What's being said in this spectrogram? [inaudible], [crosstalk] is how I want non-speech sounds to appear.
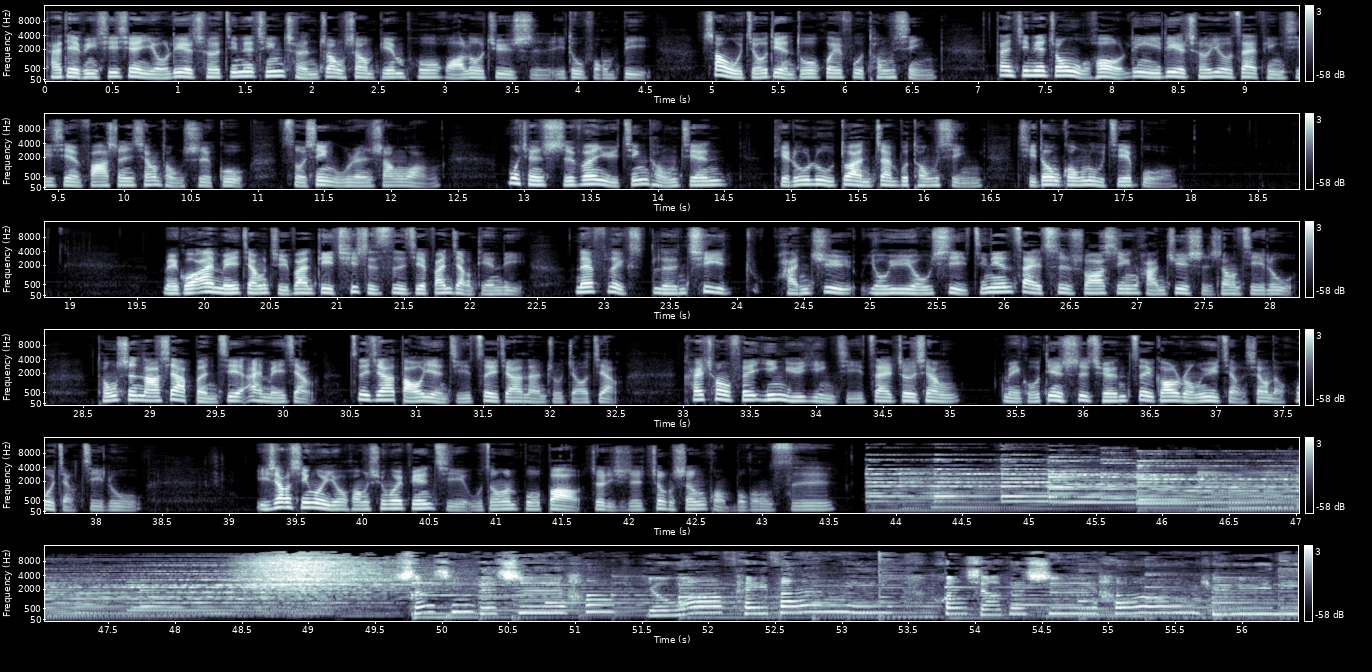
台铁平西线有列车今天清晨撞上边坡滑落巨石，一度封闭。上午九点多恢复通行，但今天中午后，另一列车又在平西线发生相同事故，所幸无人伤亡。目前十分与金铜间铁路路段暂不通行，启动公路接驳。美国艾美奖举办第七十四届颁奖典礼，Netflix 人气韩剧《鱿鱼游戏》今天再次刷新韩剧史上纪录。同时拿下本届艾美奖最佳导演及最佳男主角奖，开创非英语影集在这项美国电视圈最高荣誉奖项的获奖纪录。以上新闻由黄勋威编辑，吴宗恩播报。这里是正声广播公司。伤心的时候有我陪伴你，欢笑的时候与你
